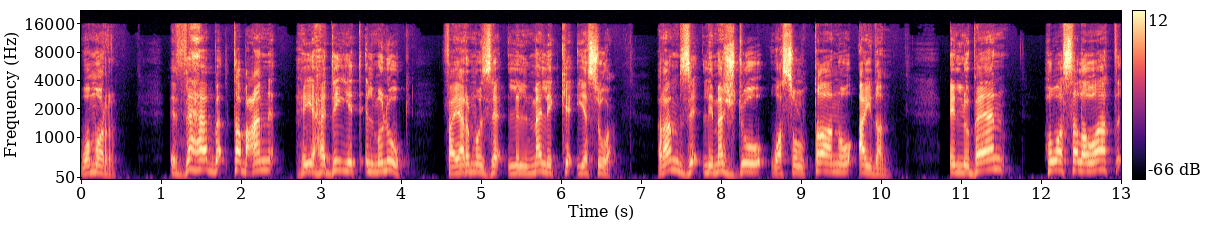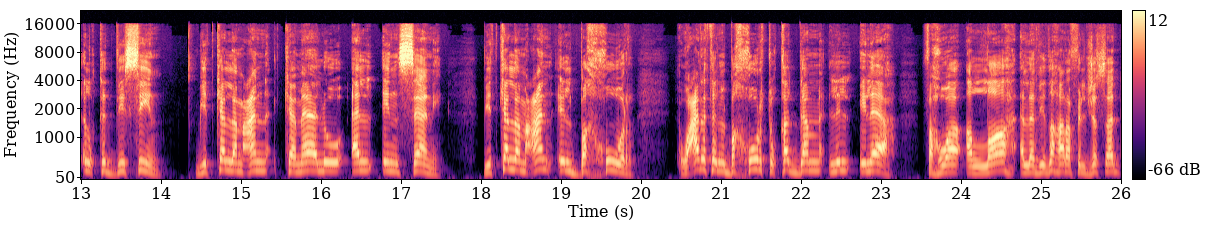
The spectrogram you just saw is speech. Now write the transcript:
ومر. الذهب طبعا هي هدية الملوك فيرمز للملك يسوع. رمز لمجده وسلطانه أيضا. اللبان هو صلوات القديسين. بيتكلم عن كماله الانساني بيتكلم عن البخور. وعادة البخور تقدم للإله فهو الله الذي ظهر في الجسد.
